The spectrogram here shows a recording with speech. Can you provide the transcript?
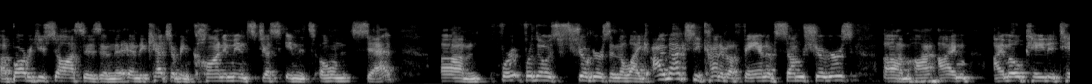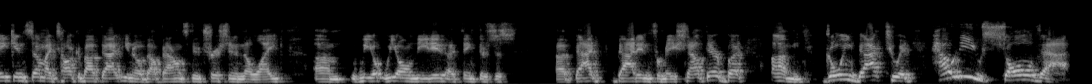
uh, barbecue sauces and the, and the ketchup and condiments just in its own set um, for, for those sugars and the like. I'm actually kind of a fan of some sugars. Um, I, am I'm, I'm okay to take in some. I talk about that, you know, about balanced nutrition and the like. Um, we we all need it. I think there's just uh, bad bad information out there. But um, going back to it, how do you solve that?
